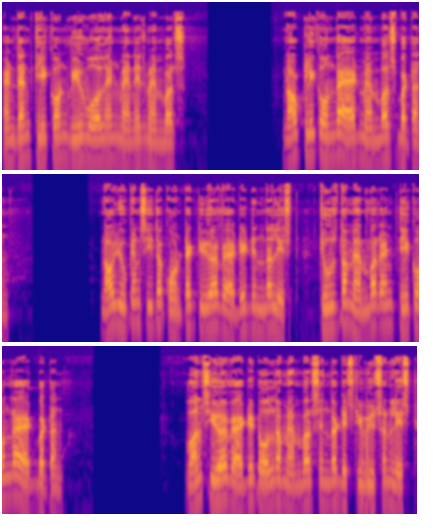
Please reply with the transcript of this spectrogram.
and then click on view all and manage members. Now click on the add members button. Now you can see the contact you have added in the list. Choose the member and click on the add button. Once you have added all the members in the distribution list,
